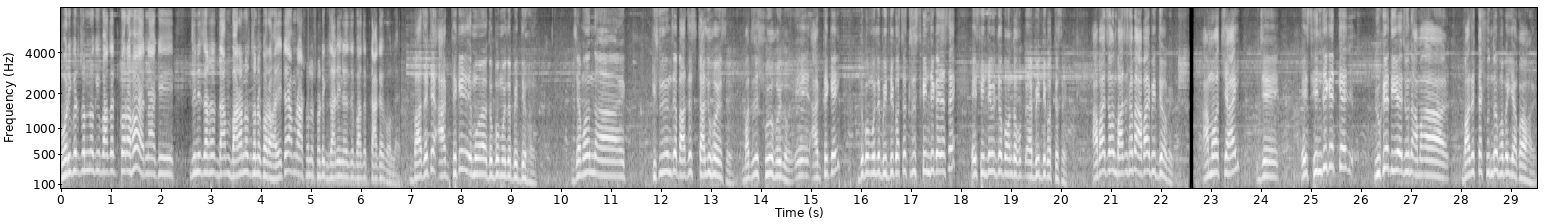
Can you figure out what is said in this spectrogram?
গরিবের জন্য কি বাজেট করা হয় নাকি জিনিস দাম বাড়ানোর জন্য করা হয়? এটা আমরা আসলে সঠিক জানি না যে বাজেট কাকে বলে। বাজেটে আগ থেকেই ম- দ্রব্যমূল্য বৃদ্ধি হয়। যেমন কিছুদিন যে বাজেট চালু হয়েছে বাজেট শুরু হইল এই আগ থেকেই দ্রব্যমূল্য বৃদ্ধি করছে কিছু সিন্ডিকেট আছে এই সিন্ডিকেট বন্ধ বৃদ্ধি করতেছে। আবার যখন বাজেট হবে আবার বৃদ্ধি হবে। আমরা চাই যে এই সিন্ডিকেটকে রুখে দিয়ে যেন আমার বাজেটটা সুন্দরভাবে ইয়া করা হয়।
